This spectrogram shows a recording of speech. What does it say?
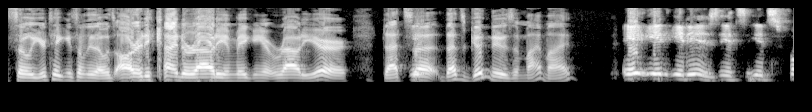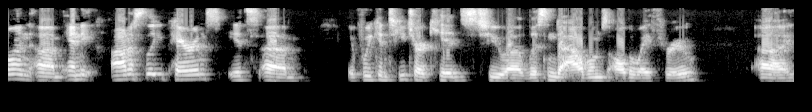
So you're taking something that was already kind of rowdy and making it rowdier. That's uh, that's good news in my mind. It, it, it is. It's it's fun. Um, and it, honestly, parents, it's um, if we can teach our kids to uh, listen to albums all the way through, uh,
